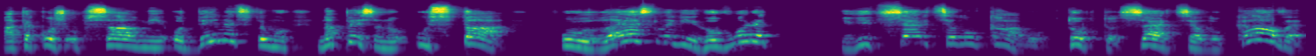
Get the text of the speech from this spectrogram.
А також у Псалмі 11 написано: уста улесливі говорять від серця лукаву. Тобто серце лукаве,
